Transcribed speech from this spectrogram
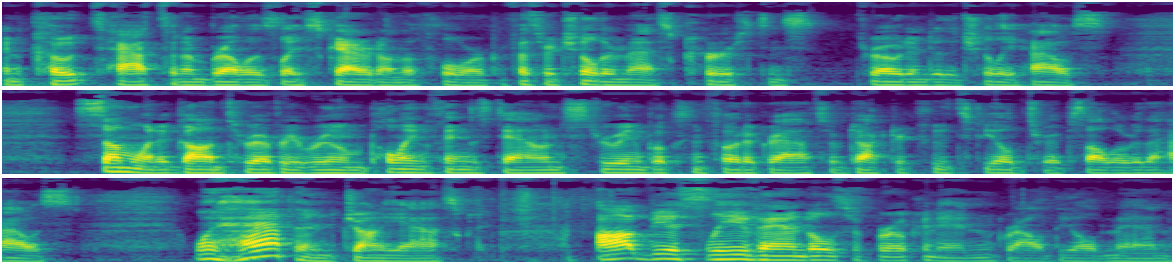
and coats, hats, and umbrellas lay scattered on the floor. Professor Childermass cursed and strode into the chilly house. Someone had gone through every room, pulling things down, strewing books and photographs of Dr. Coote's field trips all over the house. What happened? Johnny asked. Obviously, vandals have broken in, growled the old man.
